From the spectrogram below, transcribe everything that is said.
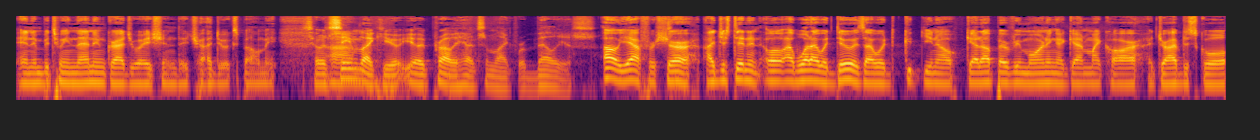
and in between then and graduation, they tried to expel me. so it seemed Um, like you you probably had some like rebellious. Oh yeah, for sure. I just didn't. Oh, I, what I would do is I would, you know, get up every morning. I get in my car. I drive to school.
